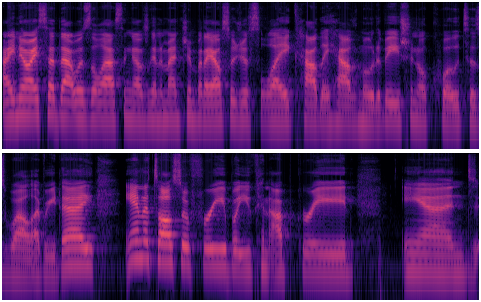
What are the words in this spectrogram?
I know I said that was the last thing I was going to mention, but I also just like how they have motivational quotes as well every day. And it's also free, but you can upgrade. And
